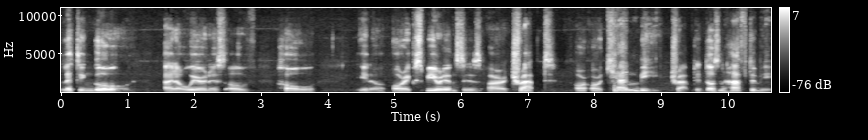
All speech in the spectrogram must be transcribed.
letting go and awareness of how you know our experiences are trapped or, or can be trapped. It doesn't have to be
